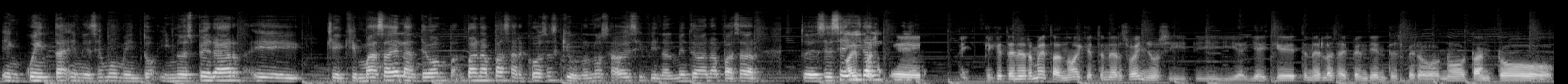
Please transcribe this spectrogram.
en cuenta en ese momento y no esperar eh, que, más adelante van, a pasar cosas que uno no sabe si finalmente van a pasar. Entonces ese ir pues, eh, hay, que tener metas, ¿no? Hay que tener sueños y, hay que tenerlas ahí pendientes, pero no tanto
